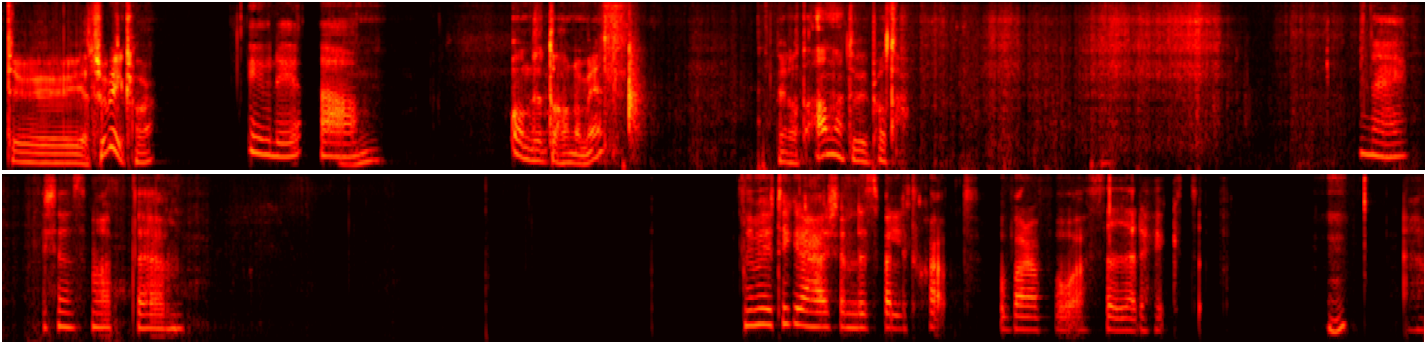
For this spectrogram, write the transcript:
Du, jag tror vi är klara. är det? Ja. Om du inte har något mer? Det är något annat du vill prata om? Nej, det känns som att... Eh, nej, men jag tycker det här kändes väldigt skönt. Att bara få säga det högt. Typ. Eh,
